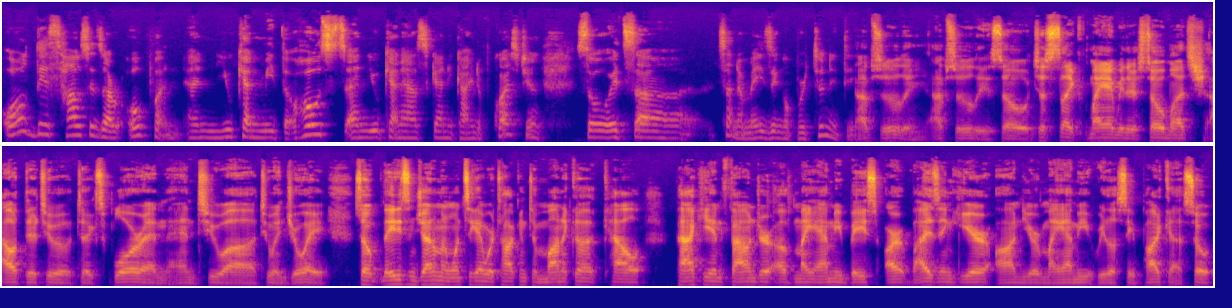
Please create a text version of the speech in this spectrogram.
all these houses are open, and you can meet the hosts and you can ask any kind of question. So it's a it's an amazing opportunity. Absolutely, absolutely. So just like Miami, there's so much out there to to explore and and to uh, to enjoy. So, ladies and gentlemen, once again, we're talking to Monica Cal. Pakian, founder of Miami based Art Vising, here on your Miami Real Estate Podcast. So,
